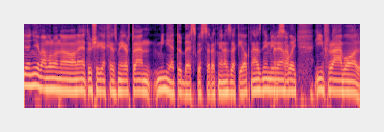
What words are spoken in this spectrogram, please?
ugye nyilvánvalóan a lehetőségekhez mérten minél több eszközt szeretnél ezzel kiaknázni, mivel Persze. hogy infrával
